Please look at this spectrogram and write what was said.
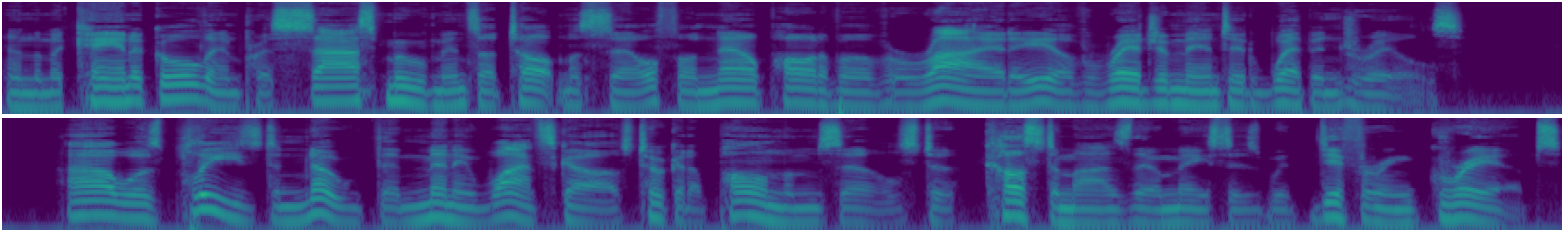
and the mechanical and precise movements I taught myself are now part of a variety of regimented weapon drills. I was pleased to note that many White Scarves took it upon themselves to customize their maces with differing grips,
